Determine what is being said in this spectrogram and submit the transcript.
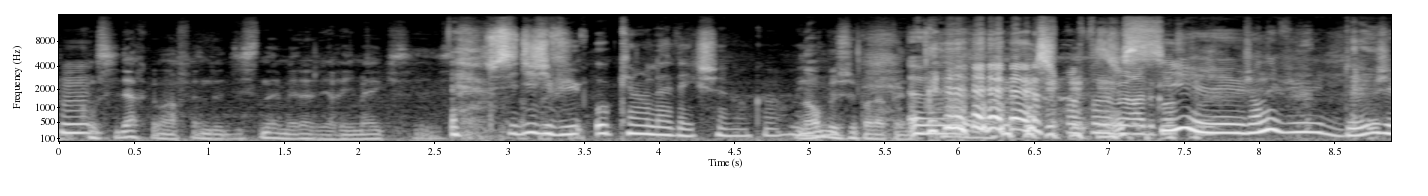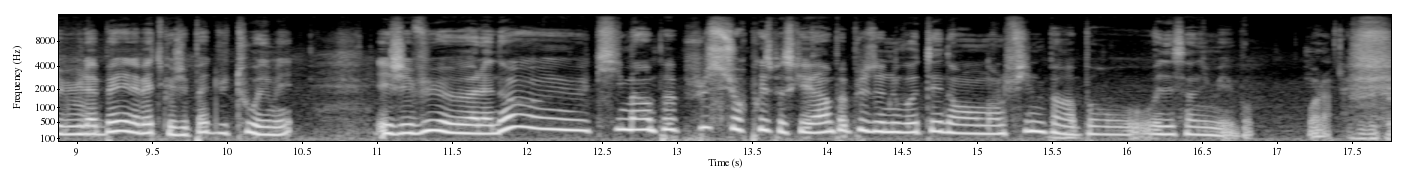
Je Hmm. me considère comme un fan de Disney, mais là, les remakes, c'est. c'est- Ceci dit, j'ai vu aucun live action encore. Non, mais c'est pas la peine. Euh, je pense pas si, j'en ai vu deux. J'ai vu La Belle et la Bête que j'ai pas du tout aimé. Et j'ai vu euh, Aladdin euh, qui m'a un peu plus surprise parce qu'il y a un peu plus de nouveautés dans, dans le film par rapport au, au dessin animé. Bon, voilà. Je.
